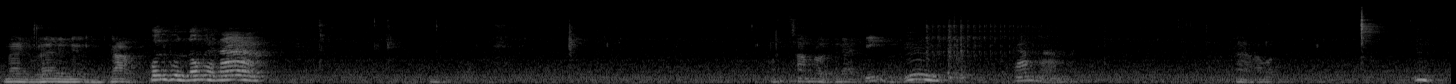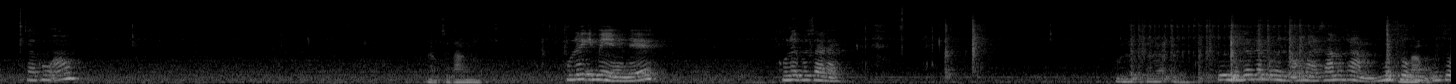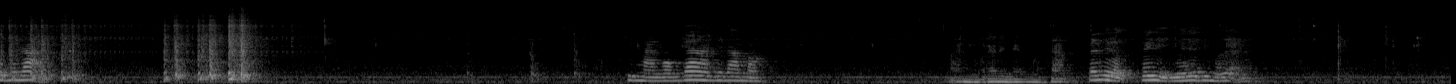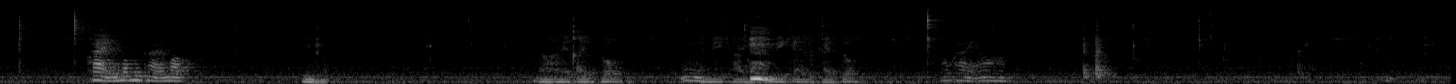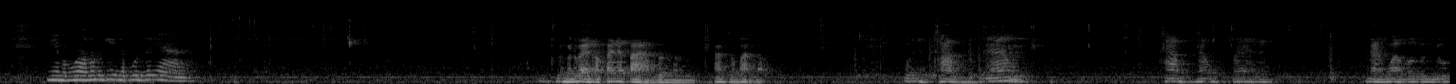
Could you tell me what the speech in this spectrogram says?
แม่งแม่งหนึ่งเก้าคนคุณต้องให้หน้าซ้ำรถก็ได้ตีอืมตามหา หาเอา แต่คงเอาแบบสะทังคุณเรียกอีเมลเด้คุณเรียกภาษาอะไรคุณรถก็ได้คือมีเรื่องได้มือน้องหมายซ้ำคำมือสุกมือสุกไม่ได้กินหมากของย่าจะดำหรอบ้านอยู่ว่าได้เรื่องของซ้ำเป็นเหลือเป็นเหลือไม่ได้ที่เขาแหลมขายบอกมีขายบอกอืมน้อยไข่ต้มอืมไม่มีไข่ไม่มีไก่ไข่ต้มเอาขายเอาค่ะเมียบอกว่าต้องกินกับปุ่นด้วยยามันแหวกเข้าไปในป่าเบิ่งมันภาคสมบัติแล้วโอ้ยอย่างข้ามน้ำข้ามน้ำมากนะนางว่าบางดู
